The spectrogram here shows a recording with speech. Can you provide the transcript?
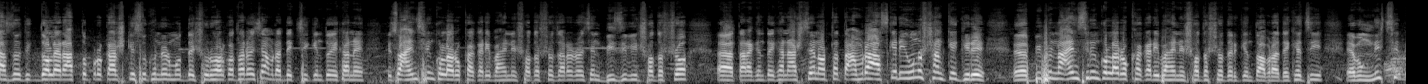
রাজনৈতিক দলের আত্মপ্রকাশ কিছুক্ষণের মধ্যে শুরু হওয়ার কথা রয়েছে। আমরা দেখছি কিন্তু এখানে কিছু আইন শৃঙ্খলা রক্ষাকারী বাহিনীর সদস্য যারা রয়েছেন বিজিবির সদস্য তারা কিন্তু এখানে আসছেন। অর্থাৎ আমরা আজকের এই অনুষ্ঠানকে ঘিরে বিভিন্ন আইন শৃঙ্খলা রক্ষাকারী বাহিনীর সদস্যদের কিন্তু আমরা দেখেছি এবং নিশ্চিত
